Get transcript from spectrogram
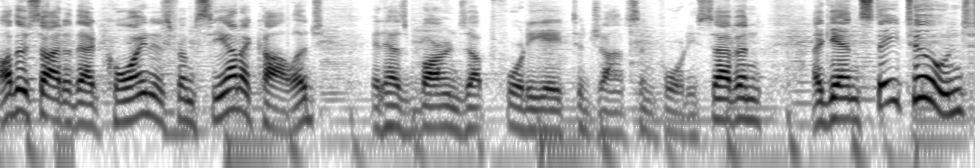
Other side of that coin is from Siena College. It has Barnes up 48 to Johnson 47. Again, stay tuned.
